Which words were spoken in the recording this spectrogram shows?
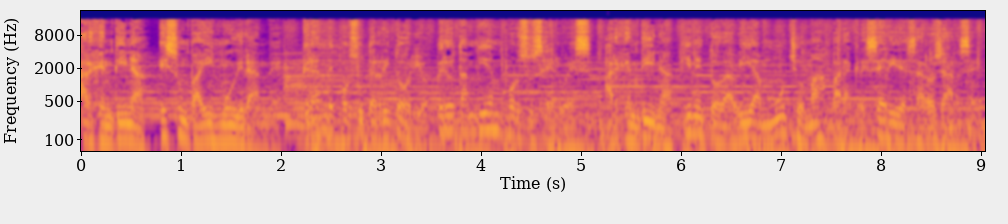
Argentina es un país muy grande, grande por su territorio, pero también por sus héroes. Argentina tiene todavía mucho más para crecer y desarrollarse.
